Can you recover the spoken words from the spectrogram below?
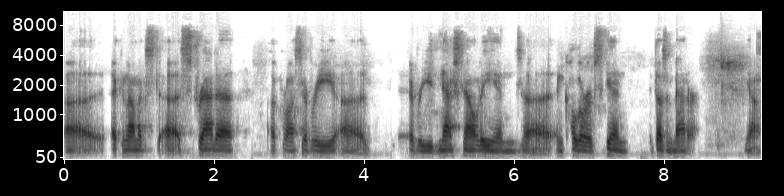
uh, economic uh, strata, across every uh, every nationality and uh, and color of skin. It doesn't matter. Yeah.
